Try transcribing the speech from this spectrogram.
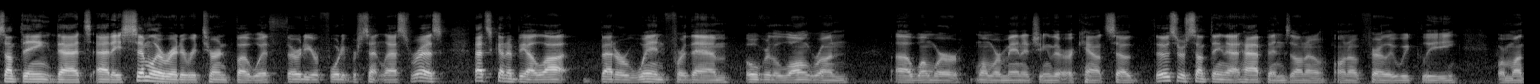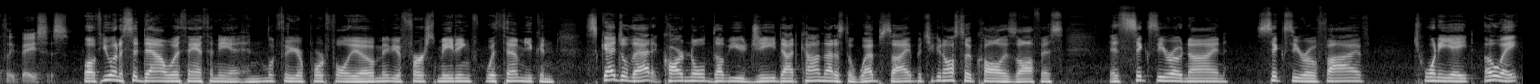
something that's at a similar rate of return but with 30 or 40% less risk, that's going to be a lot better win for them over the long run uh, when we're when we're managing their accounts. So those are something that happens on a on a fairly weekly or monthly basis. Well, if you want to sit down with Anthony and look through your portfolio, maybe a first meeting with him, you can schedule that at cardinalwg.com. That is the website, but you can also call his office. It's 609 605 2808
